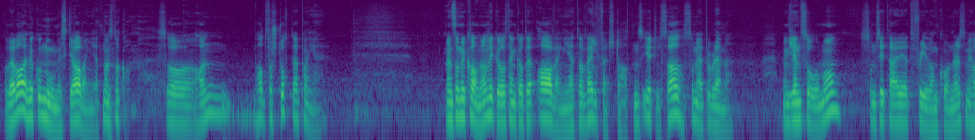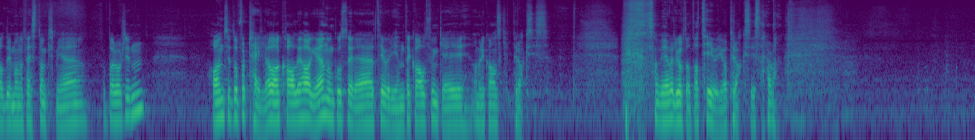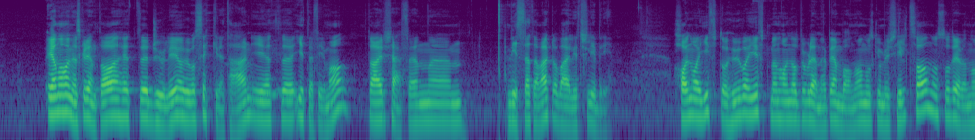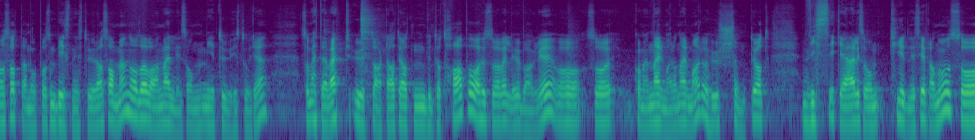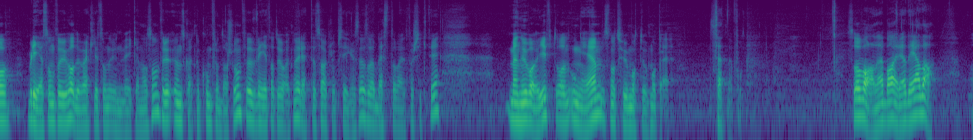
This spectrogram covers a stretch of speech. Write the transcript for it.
Og Det var den økonomiske avhengigheten han snakka om. Så han hadde forstått det poenget. her. Mens amerikanerne liker å tenke at det er avhengighet av velferdsstatens ytelser som er problemet. Men Glenn Solomon, som sitter her i et Freedom Corner som vi hadde i Manifest Tankesmie for et par år siden, han sitter og forteller da Carl I. Hagen om hvordan teorien til Carl funker i amerikansk praksis. Så vi er veldig opptatt av teori og praksis her. da. En av hans klienter het Julie, og hun var sekretæren i et eh, IT-firma der sjefen uh, viste etter hvert å være litt slibrig. Han var gift, og hun var gift, men han hadde problemer på hjemmebane. og nå skulle han bli skilt, sa han, og Så drev han og satte dem opp på som businessturer sammen. og Det var en veldig sånn metoo-historie som etter hvert utarta til at han begynte å ta på. og Hun var veldig ubehagelig. og Så kom han nærmere og nærmere, og hun skjønte jo at hvis ikke jeg liksom tydelig sier fra nå, så ble sånn, for Hun hadde jo vært litt sånn unnvikende, og sånn, for hun ønska ikke noe konfrontasjon. For hun vet at hun har ikke noe rett til saklig oppsigelse, så det er best å være forsiktig. Men hun var jo gift og en unge hjem, sånn at hun måtte jo på en måte sette ned foten. Så var det bare det da,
